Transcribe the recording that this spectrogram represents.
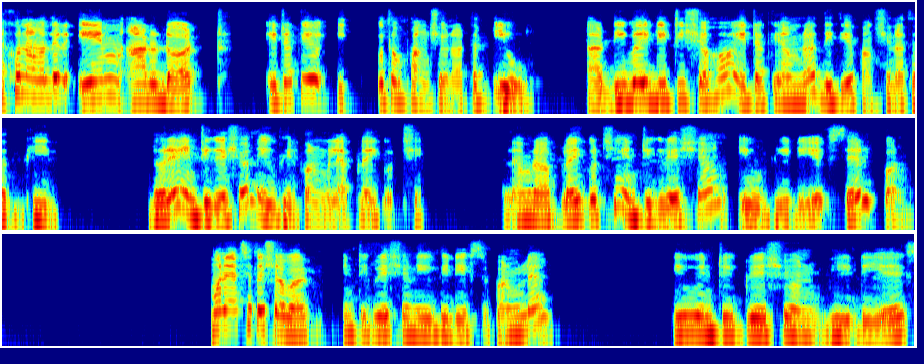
এখন আমাদের এম আর ডট, এটাকে প্রথম ফাংশন অর্থাৎ ইউ, আর ডি বাই ডিটি সহ এটাকে আমরা দ্বিতীয় ফাংশন অর্থাৎ ভি ধরে ইন্টিগ্রেশন ইউভির ফর্মুলা অ্যাপ্লাই করছি। তাহলে আমরা অ্যাপ্লাই করছি ইন্টিগ্রেশন ইউভি ডিএক্স এর ফর্মুলা মনে আছে তো সবার? ইন্টিগ্রেশন ইউভি ডিএক্স এর formula U integration V DX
